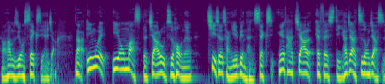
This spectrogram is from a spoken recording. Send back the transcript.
然后他们是用 sexy 来讲。那因为 Elon Musk 的加入之后呢，汽车产业变得很 sexy，因为它加了 FSD，它加了自动驾驶，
